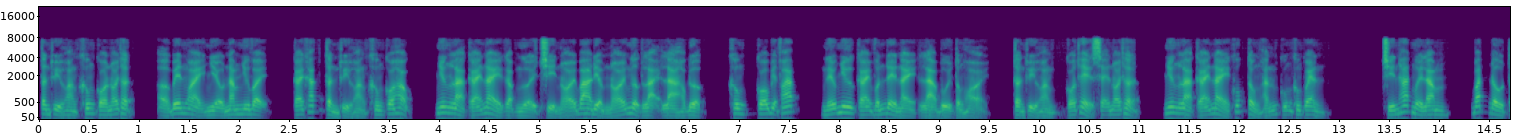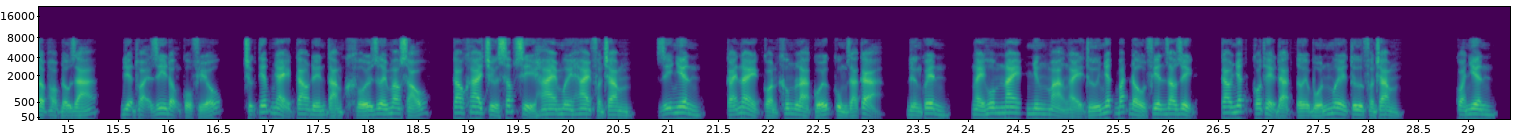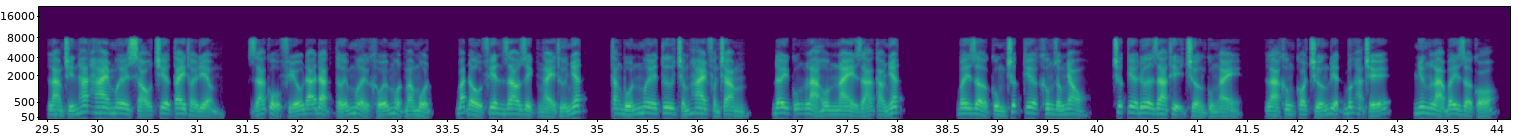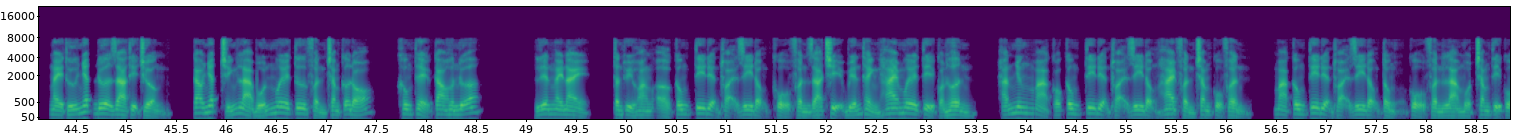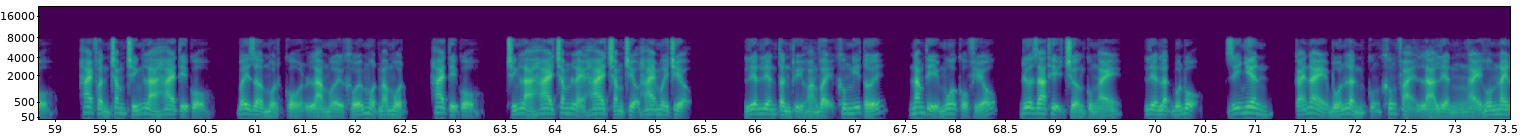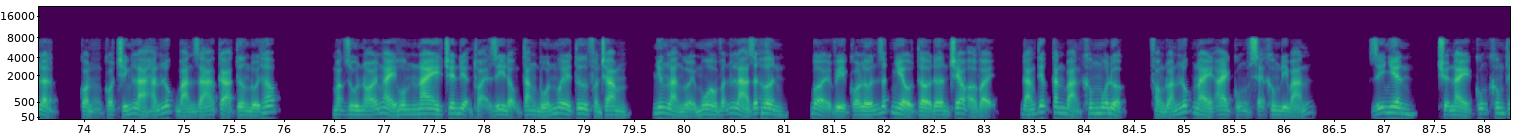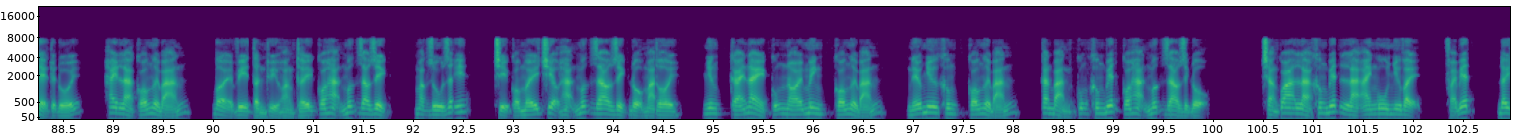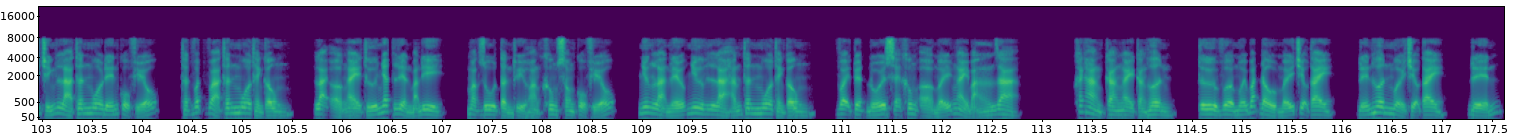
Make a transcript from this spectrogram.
Tần thủy hoàng không có nói thật, ở bên ngoài nhiều năm như vậy, cái khác tần thủy hoàng không có học, nhưng là cái này gặp người chỉ nói ba điểm nói ngược lại là học được, không có biện pháp, nếu như cái vấn đề này là bùi tổng hỏi, tần thủy hoàng có thể sẽ nói thật, nhưng là cái này khúc tổng hắn cũng không quen. 9 h 15 bắt đầu tập hợp đấu giá điện thoại di động cổ phiếu trực tiếp nhảy cao đến 8 khối dưới mao 6, cao khai trừ sấp xỉ 22%, dĩ nhiên, cái này còn không là cuối cùng giá cả, đừng quên, ngày hôm nay nhưng mà ngày thứ nhất bắt đầu phiên giao dịch, cao nhất có thể đạt tới 44%. Quả nhiên, làm 9H26 chia tay thời điểm, giá cổ phiếu đã đạt tới 10 khối 1 ma 1, bắt đầu phiên giao dịch ngày thứ nhất, tăng 44.2%, đây cũng là hôm nay giá cao nhất. Bây giờ cùng trước kia không giống nhau, trước kia đưa ra thị trường cùng ngày là không có chướng điện bức hạn chế, nhưng là bây giờ có, ngày thứ nhất đưa ra thị trường, cao nhất chính là 44% cỡ đó, không thể cao hơn nữa. Liên ngày này, Tần Thủy Hoàng ở công ty điện thoại di động cổ phần giá trị biến thành 20 tỷ còn hơn, hắn nhưng mà có công ty điện thoại di động 2% cổ phần, mà công ty điện thoại di động tổng cổ phần là 100 tỷ cổ, hai phần trăm chính là hai tỷ cổ bây giờ một cổ là mười khối một ma một hai tỷ cổ chính là hai trăm lẻ hai trăm triệu hai mươi triệu liên liên tần thủy hoàng vậy không nghĩ tới năm tỷ mua cổ phiếu đưa ra thị trường cùng ngày liền lật bốn bộ dĩ nhiên cái này bốn lần cũng không phải là liền ngày hôm nay lật còn có chính là hắn lúc bán giá cả tương đối thấp. Mặc dù nói ngày hôm nay trên điện thoại di động tăng 44%, nhưng là người mua vẫn là rất hơn bởi vì có lớn rất nhiều tờ đơn treo ở vậy đáng tiếc căn bản không mua được phỏng đoán lúc này ai cũng sẽ không đi bán. Dĩ nhiên chuyện này cũng không thể tuyệt đối hay là có người bán bởi vì tần thủy hoàng thấy có hạn mức giao dịch mặc dù rất ít chỉ có mấy triệu hạn mức giao dịch độ mà thôi nhưng cái này cũng nói minh có người bán nếu như không có người bán căn bản cũng không biết có hạn mức giao dịch độ. Chẳng qua là không biết là ai ngu như vậy phải biết đây chính là thân mua đến cổ phiếu, thật vất vả thân mua thành công, lại ở ngày thứ nhất liền bán đi, mặc dù tần thủy hoàng không xong cổ phiếu, nhưng là nếu như là hắn thân mua thành công, vậy tuyệt đối sẽ không ở mấy ngày bán ra. Khách hàng càng ngày càng hơn, từ vừa mới bắt đầu mấy triệu tay, đến hơn mười triệu tay, đến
